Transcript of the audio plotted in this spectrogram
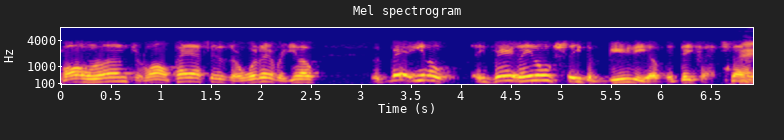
long runs or long passes or whatever. You know, you know, they don't see the beauty of the defense. Now,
